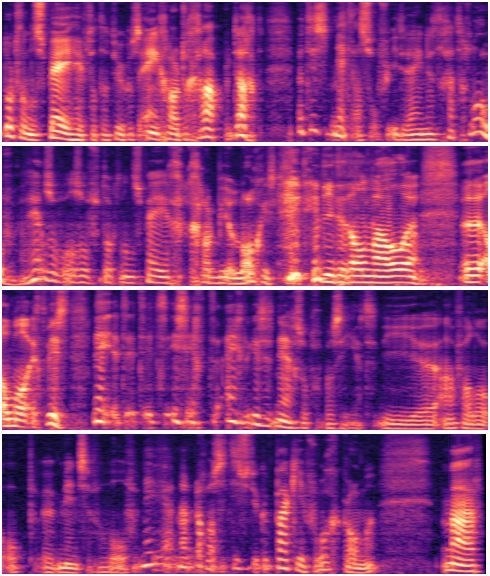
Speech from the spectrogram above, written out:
Dr. Anders P. heeft dat natuurlijk als één grote grap bedacht. Maar het is net alsof iedereen het gaat geloven. Hè? Alsof, Dr. P. een groot bioloog is, die dit allemaal, allemaal echt wist. Nee, het, het, is echt, eigenlijk is het nergens op gebaseerd, die aanvallen op mensen van wolven. Nee, ja, nou, nogmaals, het is natuurlijk een paar keer voorgekomen. Maar,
